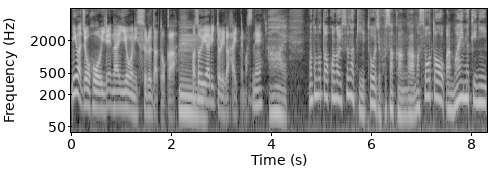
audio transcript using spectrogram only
には情報を入れないようにするだとか、まあ、そういうやり取りが入ってますね。はいもともとこの磯崎当時補佐官が、まあ、相当前向きに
